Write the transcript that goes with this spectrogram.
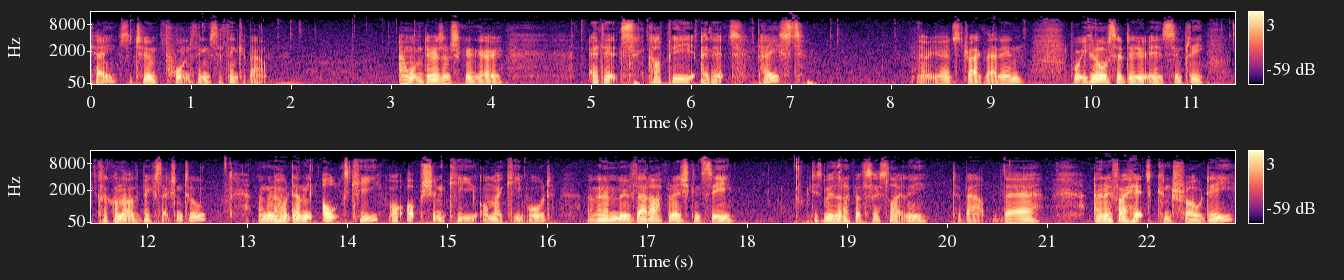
Okay, so two important things to think about. And what I'm doing is I'm just going to go edit, copy, edit, paste. There we go, just drag that in. But what you can also do is simply click on that with the big selection tool. I'm going to hold down the Alt key or Option key on my keyboard. I'm going to move that up, and as you can see, just move that up ever so slightly to about there. And then if I hit Control D,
